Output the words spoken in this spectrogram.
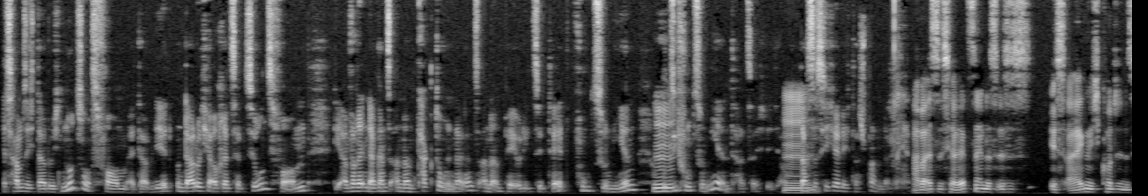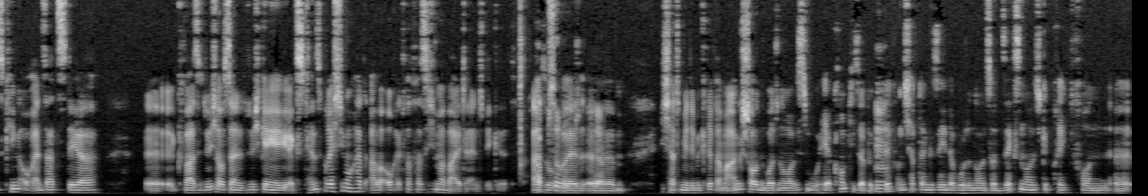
es haben sich dadurch Nutzungsformen etabliert und dadurch ja auch Rezeptionsformen, die einfach in einer ganz anderen Taktung, in einer ganz anderen Periodizität funktionieren mhm. und sie funktionieren tatsächlich auch. Mhm. Das ist sicherlich das Spannende. Aber es ist ja letzten Endes ist es ist eigentlich Content is King auch ein Satz, der äh, quasi durchaus seine durchgängige Existenzberechtigung hat, aber auch etwas, was sich immer weiterentwickelt. Also Absolut, weil ja. ähm, ich hatte mir den Begriff einmal angeschaut und wollte nochmal wissen, woher kommt dieser Begriff. Mhm. Und ich habe dann gesehen, der wurde 1996 geprägt von äh,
